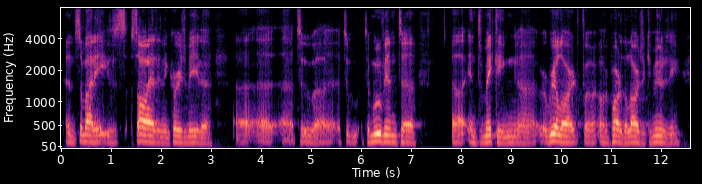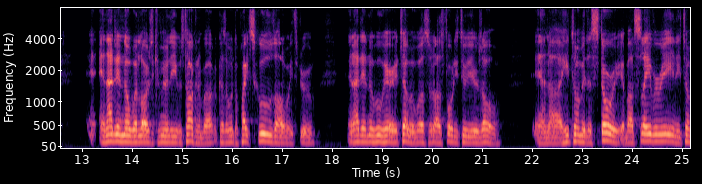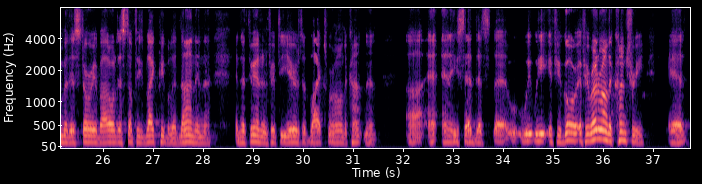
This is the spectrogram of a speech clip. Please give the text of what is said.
And somebody saw it and encouraged me to uh, uh, uh to uh, to to move into uh, into making real art for on the part of the larger community. And I didn't know what larger community he was talking about because I went to white schools all the way through, and I didn't know who Harriet Tubman was until I was 42 years old and uh, he told me the story about slavery, and he told me this story about all this stuff these black people had done in the in the 350 years that blacks were on the continent. Uh, and, and, he said that we, we if you go if you run around the country, it,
